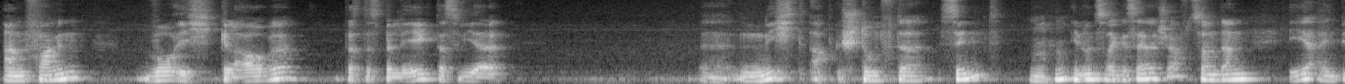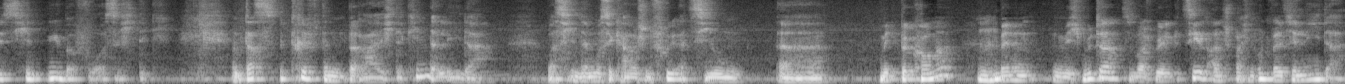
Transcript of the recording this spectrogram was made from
anfangen, wo ich glaube, dass das belegt, dass wir äh, nicht abgestumpfter sind in unserer Gesellschaft, sondern eher ein bisschen übervorsichtig. Und das betrifft den Bereich der Kinderlieder, was ich in der musikalischen Früherziehung äh, mitbekomme. Wenn mich Mütter zum Beispiel gezielt ansprechen, und welche Lieder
